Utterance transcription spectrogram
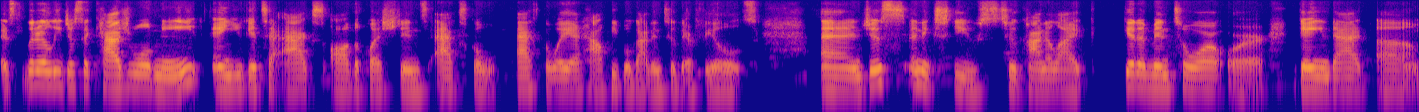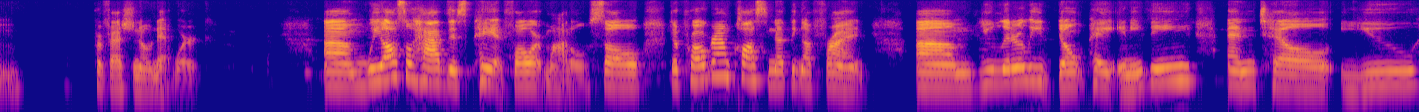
it's literally just a casual meet and you get to ask all the questions, ask, ask away at how people got into their fields and just an excuse to kind of like get a mentor or gain that um, professional network. Um, we also have this pay it forward model. So the program costs nothing upfront. Um, you literally don't pay anything until you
